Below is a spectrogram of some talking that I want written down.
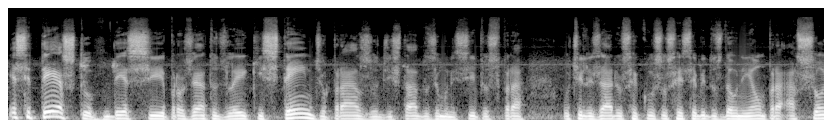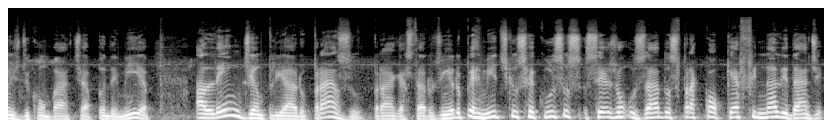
Esse texto desse projeto de lei que estende o prazo de estados e municípios para utilizar os recursos recebidos da União para ações de combate à pandemia, além de ampliar o prazo para gastar o dinheiro, permite que os recursos sejam usados para qualquer finalidade.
